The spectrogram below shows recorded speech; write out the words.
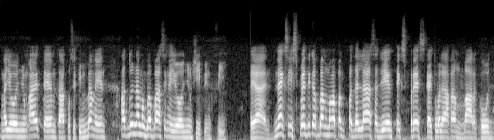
ngayon yung item, tapos itimbangin, at doon na magbabase ngayon yung shipping fee. Ayan. Next is, pwede ka bang makapagpadala sa JNT Express kahit wala kang barcode?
